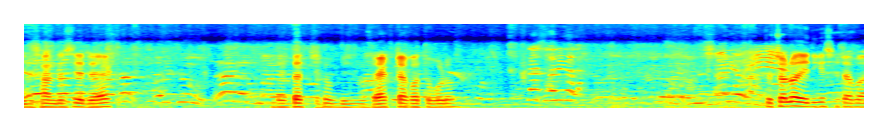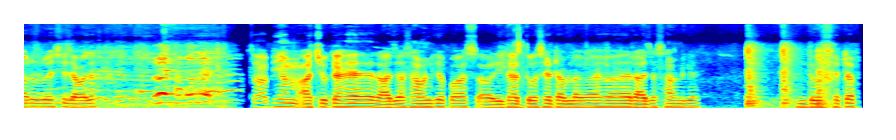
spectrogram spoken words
এই সন্দেশের র্যাক। দেখতে পাচ্ছ র্যাকটা কত বড় तो चलो एदिके सेटअप आरो रहे जावा जाक तो अभी हम आ चुका है राजा साउंड के पास और इधर दो सेटअप लगाया हुआ है राजा साउंड के दो सेटअप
